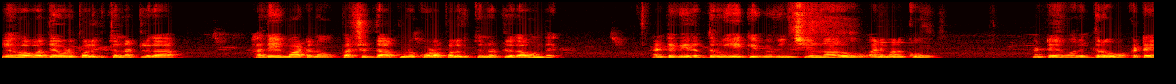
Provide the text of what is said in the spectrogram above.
యహోవ దేవుడు పలుకుతున్నట్లుగా అదే మాటను పరిశుద్ధాత్ముడు కూడా పలుకుతున్నట్లుగా ఉంది. అంటే వీరిద్దరూ ఏకీభవించి ఉన్నారు అని మనకు అంటే వారిద్దరూ ఒకటే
